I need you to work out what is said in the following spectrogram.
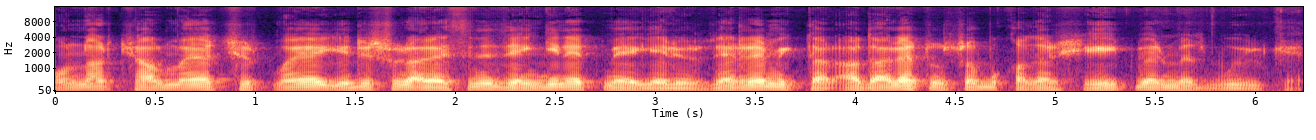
Onlar çalmaya, çırpmaya, yedi sülalesini zengin etmeye geliyor. Zerre miktar adalet olsa bu kadar şehit vermez bu ülke.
